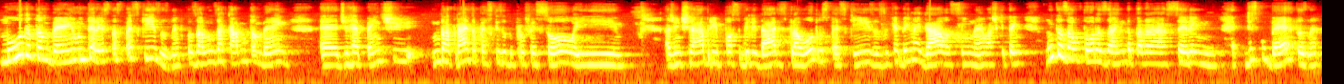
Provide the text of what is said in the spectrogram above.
muda também o interesse das pesquisas, né, porque os alunos acabam também, é, de repente, indo atrás da pesquisa do professor e a gente abre possibilidades para outras pesquisas, o que é bem legal, assim, né? Eu acho que tem muitas autoras ainda para serem descobertas, né?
